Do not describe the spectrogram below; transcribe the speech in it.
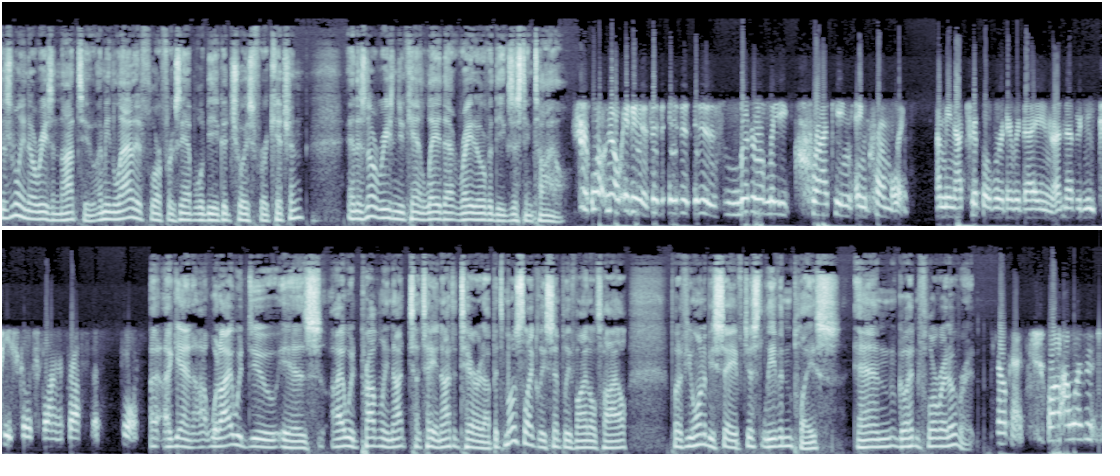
there's really no reason not to. I mean, laminate floor, for example, would be a good choice for a kitchen, and there's no reason you can't lay that right over the existing tile. Well, no, it is. It, it, it is literally cracking and crumbling. I mean, I trip over it every day, and another new piece goes flying across the floor. Uh, again, uh, what I would do is I would probably not t- tell you not to tear it up. It's most likely simply vinyl tile, but if you want to be safe, just leave it in place and go ahead and floor right over it. Okay. Well, I wasn't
